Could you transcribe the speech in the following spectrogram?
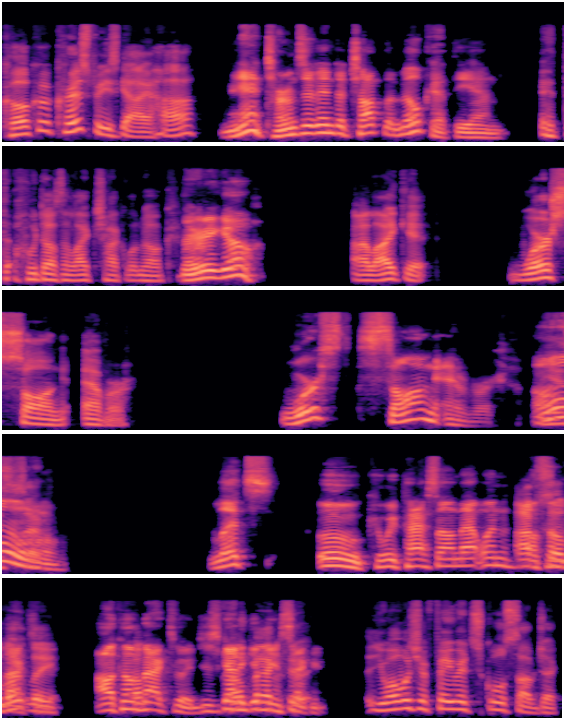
Cocoa Krispies guy, huh? Man, turns it into chocolate milk at the end. It, who doesn't like chocolate milk? There you go. I like it. Worst song ever. Worst song ever. Yes, Oh, sir. let's. Oh, can we pass on that one? I'll come back to Absolutely. it. I'll come Come- back to it. Just got to give me a to it. second. You, what was your favorite school subject?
